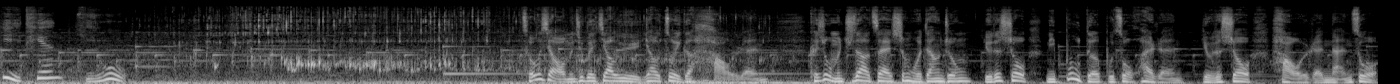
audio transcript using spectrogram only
一天一物，从小我们就被教育要做一个好人，可是我们知道，在生活当中，有的时候你不得不做坏人，有的时候好人难做，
